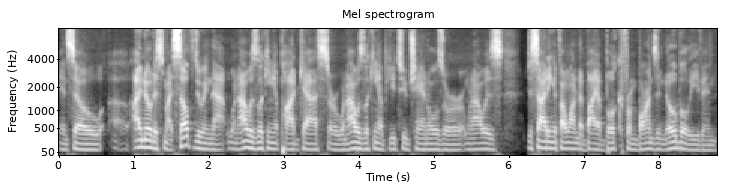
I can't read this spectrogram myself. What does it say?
And so uh, I noticed myself doing that when I was looking at podcasts or when I was looking up YouTube channels or when I was deciding if I wanted to buy a book from Barnes and Noble, even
